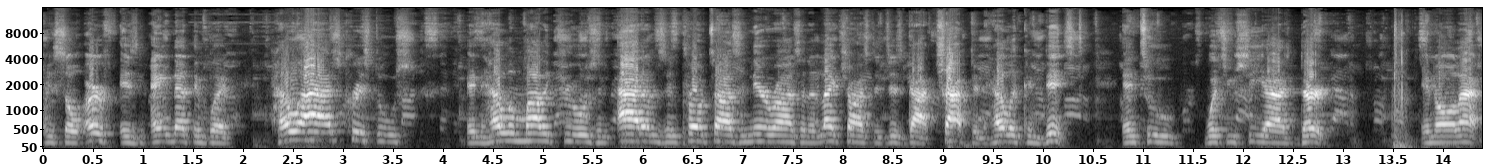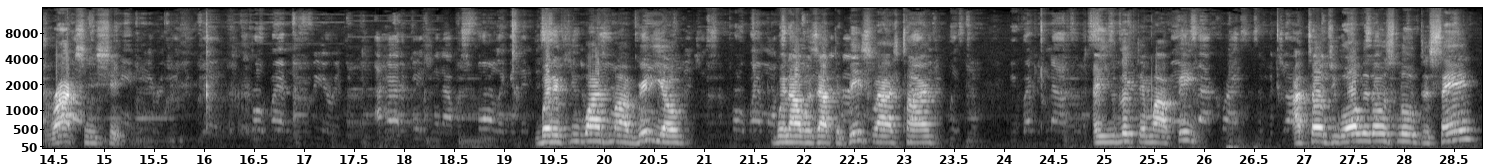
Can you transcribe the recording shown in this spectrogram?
And so Earth is ain't nothing but hella ass crystals and hella molecules and atoms and protons and neurons and electrons that just got trapped and hella condensed into what you see as dirt and all that, rocks and shit. But if you watch my video when I was at the beach last time and you looked at my feet, I told you all of those little the same.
